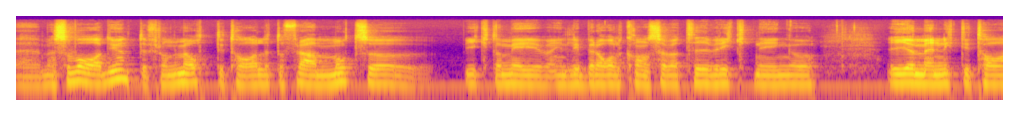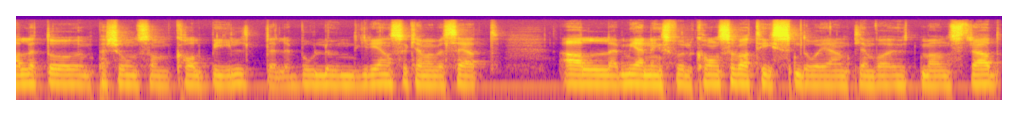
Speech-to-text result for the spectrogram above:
Eh, men så var det ju inte. Från och med 80-talet och framåt så gick de i en liberal konservativ riktning och i och med 90-talet och en person som Carl Bildt eller Bo Lundgren så kan man väl säga att all meningsfull konservatism då egentligen var utmönstrad.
